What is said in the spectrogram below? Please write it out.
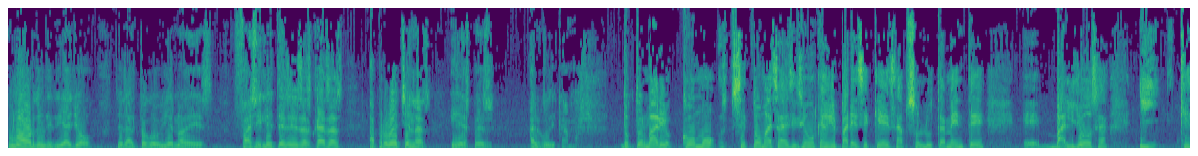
una orden diría yo, del alto gobierno de facilites esas casas, aprovechenlas y después adjudicamos. Doctor Mario, ¿cómo se toma esa decisión? Porque a mí me parece que es absolutamente eh, valiosa y que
